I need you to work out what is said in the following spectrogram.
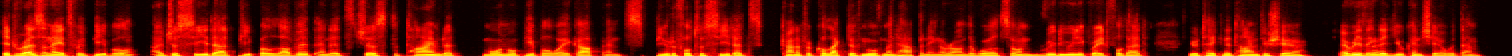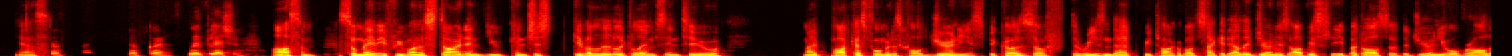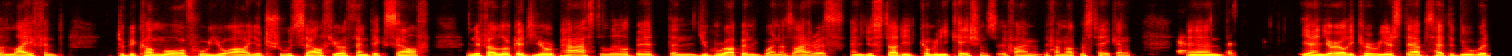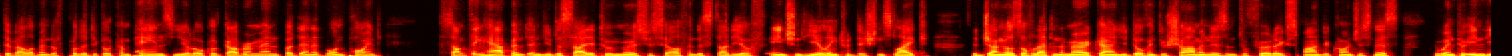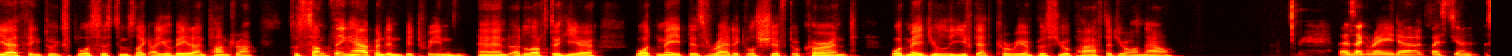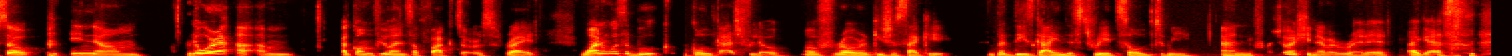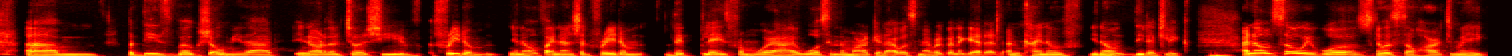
it resonates with people. I just see that people love it and it's just the time that more and more people wake up. And it's beautiful to see that's kind of a collective movement happening around the world. So i'm really really grateful that you're taking the time to share everything that you can share with them. Yes of course with pleasure awesome so maybe if we want to start and you can just give a little glimpse into my podcast format is called journeys because of the reason that we talk about psychedelic journeys obviously but also the journey overall in life and to become more of who you are your true self your authentic self and if I look at your past a little bit, then you grew up in Buenos Aires and you studied communications, if I'm if I'm not mistaken. Yeah. And yeah, and your early career steps had to do with development of political campaigns in your local government. But then at one point, something happened and you decided to immerse yourself in the study of ancient healing traditions like the jungles of Latin America, and you dove into shamanism to further expand your consciousness. You went to India, I think, to explore systems like Ayurveda and Tantra. So something happened in between, and I'd love to hear what made this radical shift occur and what made you leave that career and pursue a path that you're on now? That's a great uh, question. So, in um, there were a, um, a confluence of factors, right? One was a book called Cash Flow of Robert Kiyosaki that this guy in the street sold to me. And for sure, he never read it, I guess. um, but this book showed me that in order to achieve freedom, you know, financial freedom, the place from where I was in the market, I was never going to get it and kind of, you know, did a click. Mm-hmm. And also it was, it was so hard to make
